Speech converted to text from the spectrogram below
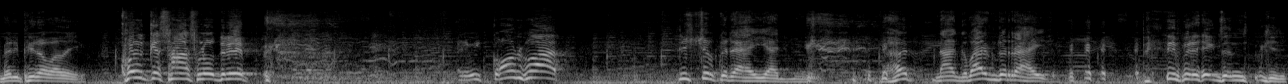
मेरी फिर आवाज़ आई। खुल के सांस लो दिलीप। अरे भाई कौन हो आप? डिस्टर्ब कर रहा है ये आदमी। बहुत नागवार गुजर रहा है। फिर फिर एक खींची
